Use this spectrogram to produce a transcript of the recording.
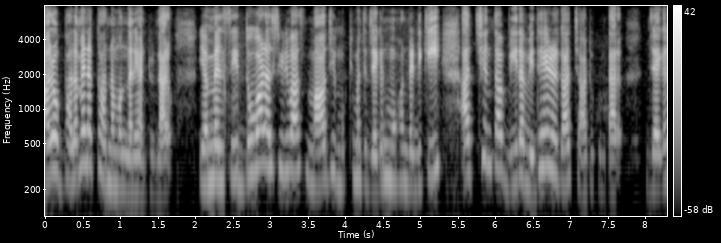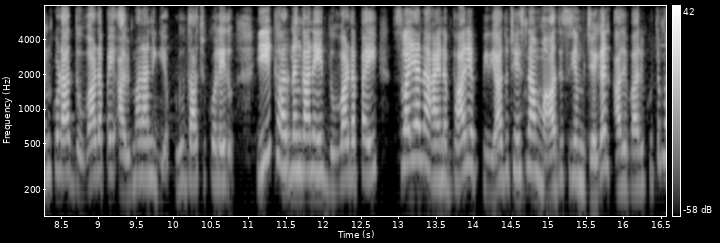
మరో బలమైన కారణం ఉందని అంటున్నారు. ఎమ్మెల్సీ దువ్వాడ శ్రీనివాస్ మాజీ ముఖ్యమంత్రి జగన్మోహన్ రెడ్డికి అత్యంత వీర విధేయుడిగా చాటుకుంటారు. జగన్ కూడా దువ్వాడపై అభిమానాన్ని ఎప్పుడూ దాచుకోలేదు. ఈ కారణంగానే దువ్వాడపై స్వయాన ఆయన భార్య ఫిర్యాదు చేసిన మాజీ సీఎం జగన్ అది వారి కుటుంబ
